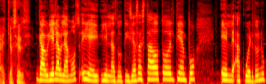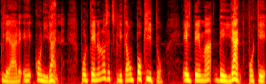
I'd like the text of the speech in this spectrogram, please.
hay que hacerse. Gabriel, hablamos y, en las noticias ha estado todo el tiempo el acuerdo nuclear eh, con Irán. ¿Por qué no nos explica un poquito el tema de Irán? Porque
